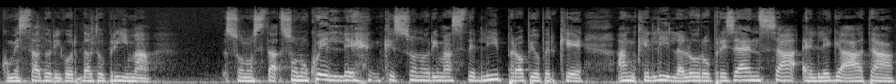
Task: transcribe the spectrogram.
come è stato ricordato prima, sono, sono, quelle che sono rimaste lì proprio perché anche lì la loro presenza è legata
